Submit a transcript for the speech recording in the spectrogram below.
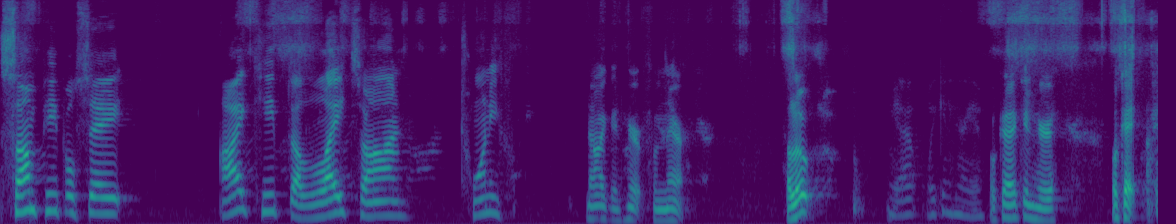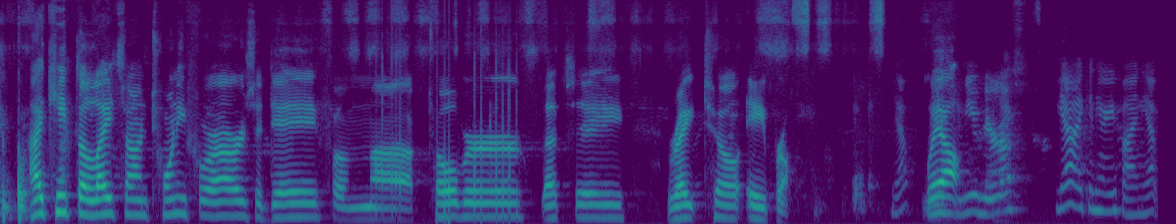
some people say, I keep the lights on 20. Now I can hear it from there. Hello? Yeah, we can hear you. Okay, I can hear you. Okay, I keep the lights on 24 hours a day from uh, October, let's say, right till April. Yep. Well- can you hear us? Yeah, I can hear you fine. Yep.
